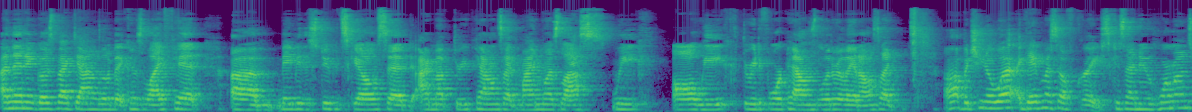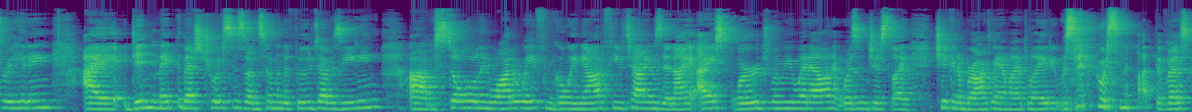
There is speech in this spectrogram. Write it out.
and then it goes back down a little bit because life hit. Um, maybe the stupid scale said I'm up three pounds, like mine was last week, all week, three to four pounds, literally, and I was like uh, but you know what? I gave myself grace because I knew hormones were hitting. I didn't make the best choices on some of the foods I was eating. I was still holding water weight from going out a few times, and I, I splurged when we went out. It wasn't just like chicken and broccoli on my plate. It was it was not the best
